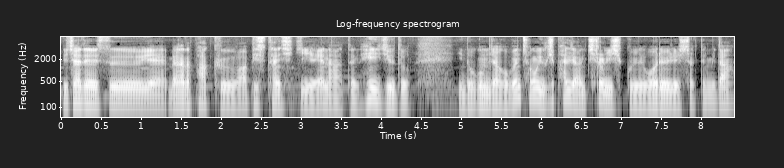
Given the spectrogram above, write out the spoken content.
리차드 해리스의 MacArthur Park와 비슷한 시기에 나왔던 Hey Jude 이 녹음 작업은 1968년 7월 29일 월요일에 시작됩니다.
